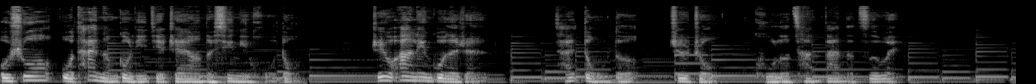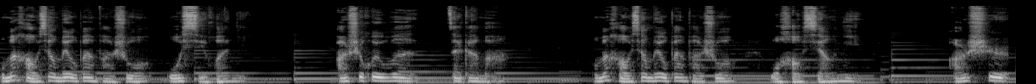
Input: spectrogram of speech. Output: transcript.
我说，我太能够理解这样的心理活动，只有暗恋过的人，才懂得这种苦乐参半的滋味。我们好像没有办法说“我喜欢你”，而是会问在干嘛。我们好像没有办法说“我好想你”，而是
